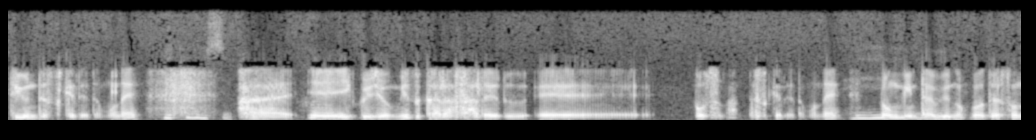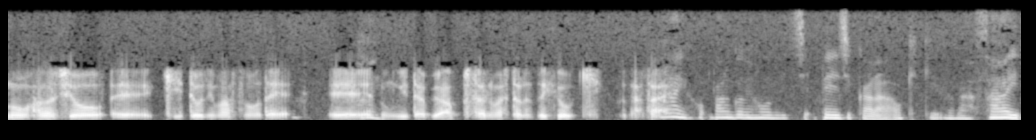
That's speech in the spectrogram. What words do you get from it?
ていうんですけれどもね、はい、えー、育児を自らされる、えー、ボスなんですけれどもね、ロングインタビューの方でそのお話を、えー、聞いておりますので、えー、はい、ロングインタビューアップされましたらぜひお聞きください。はい、番組ホームページからお聞きください。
